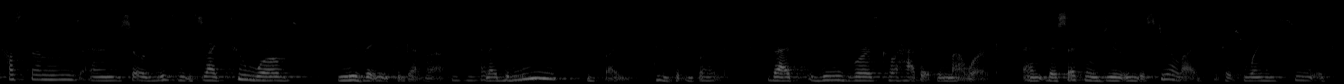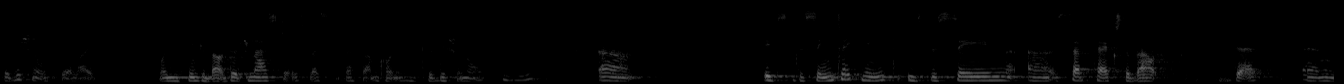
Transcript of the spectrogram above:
customs, and so this it's like two worlds living together. Mm-hmm. And I believe, if I do things right, that these words cohabit in my work, and they certainly do in the still life. Because when you see a traditional still life, when you think about Dutch masters, that's, that's what I'm calling traditional. Uh, it's the same technique, it's the same uh, subtext about f- death and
